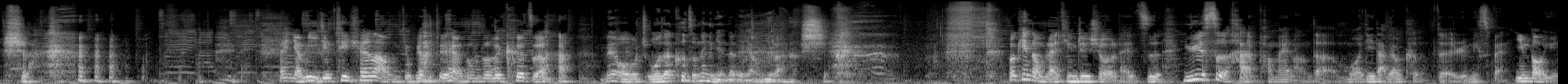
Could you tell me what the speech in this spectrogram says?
是啦，但杨幂已经退圈了，我们就不要对她有那么多的苛责了。没有，我我在苛责那个年代的杨幂了。是。OK，那我们来听这首来自约瑟翰庞麦郎的《摩的大镖客》的 remix 版《音爆云》。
